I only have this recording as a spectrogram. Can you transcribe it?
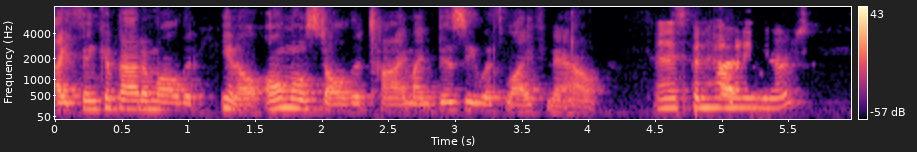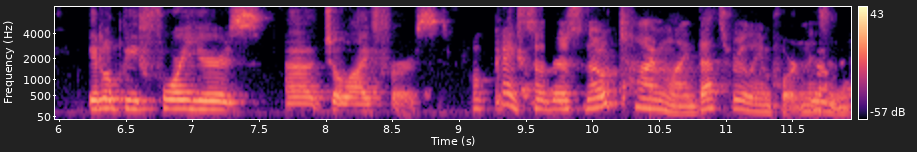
I think about them all the, you know, almost all the time. I'm busy with life now. And it's been how many years? It'll be 4 years uh, July 1st. Okay, so there's no timeline. That's really important, isn't it?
